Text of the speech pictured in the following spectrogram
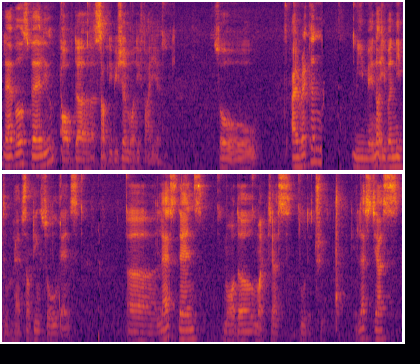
levels value of the subdivision modifier. So I reckon we may not even need to have something so dense. A less dense model might just do the trick. Okay, let's just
